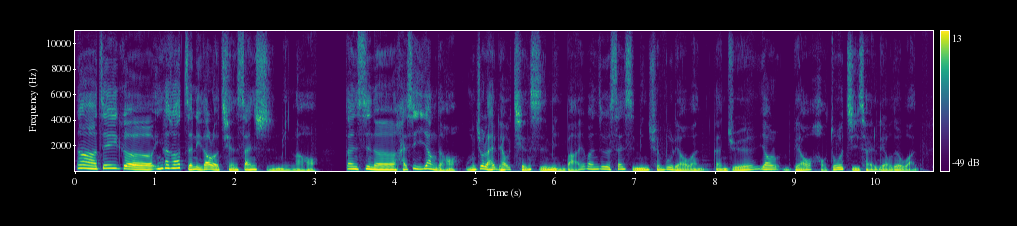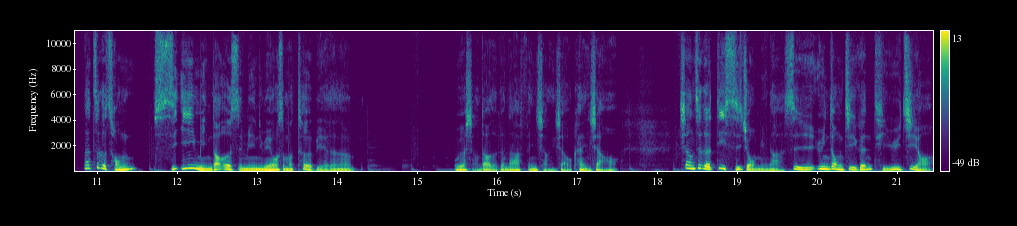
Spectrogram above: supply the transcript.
那这一个应该说他整理到了前三十名了哈，但是呢，还是一样的哈，我们就来聊前十名吧，要不然这个三十名全部聊完，感觉要聊好多集才聊得完。那这个从十一名到二十名里面有什么特别的呢？我有想到的，跟大家分享一下。我看一下哈，像这个第十九名啊，是运动季跟体育季哈，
